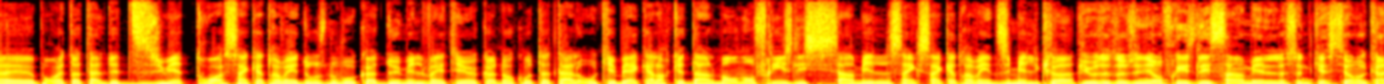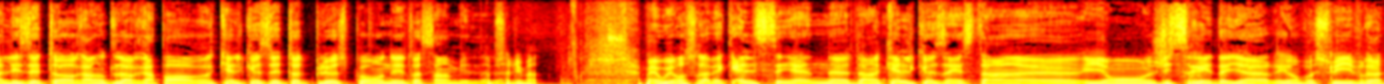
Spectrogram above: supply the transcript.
euh, pour un total de 18, 392 nouveaux cas, 2021 cas, donc au total au Québec. Alors que dans le monde, on frise les 600 000, 590 000 cas. Puis aux États-Unis, on frise les 100 000. C'est une question, quand les États rendent leur rapport, quelques États de plus, puis on est à 100 000. Absolument. Ben oui, on sera avec LCN euh, dans quelques instants euh, et on j'y serai d'ailleurs et on va suivre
